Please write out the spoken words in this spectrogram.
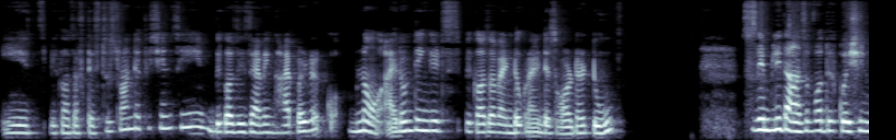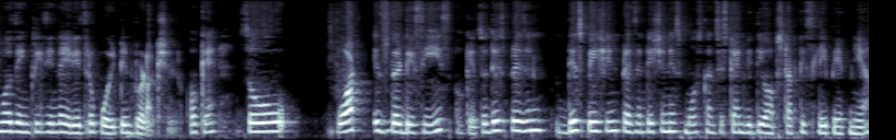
it's because of testosterone deficiency because he's having hyper no i don't think it's because of endocrine disorder too. So simply the answer for this question was increase in the erythropoietin production okay? So what is the disease? Okay so this present this patient presentation is most consistent with the obstructive sleep apnea.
